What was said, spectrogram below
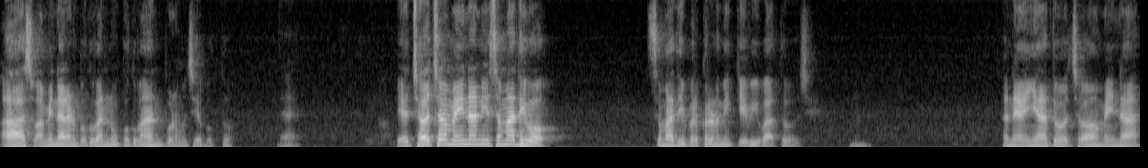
આ સ્વામિનારાયણ ભગવાનનું ભગવાન પણ છે ભક્તો. એ છ છ મહિનાની સમાધિઓ. સમાધિ પ્રકરણની કેવી વાતો છે. હમ. અને અહીંયા તો છ મહિના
